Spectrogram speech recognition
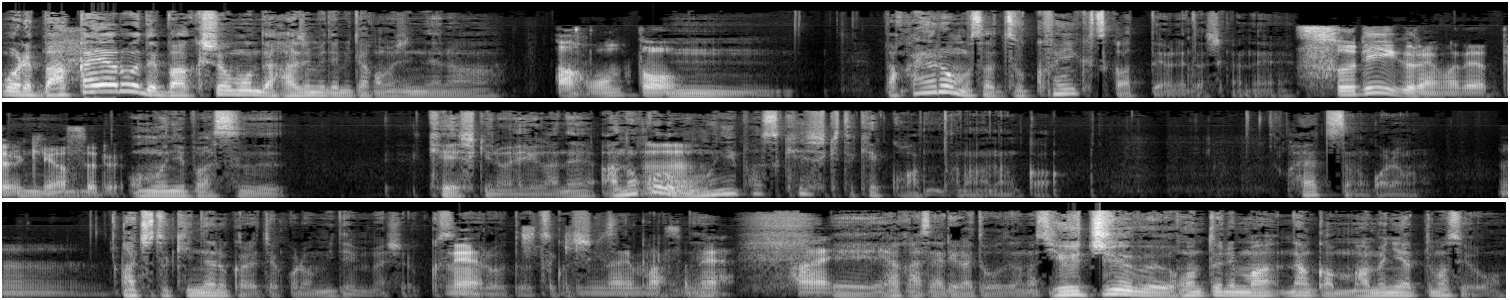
俺、バカ野郎で爆笑問題初めて見たかもしんないな。あ、本当。うん。バカ野郎もさ、続編いくつかあったよね、確かね。3ぐらいまでやってる気がする。うん、オムニバス形式の映画ね。あの頃、オムニバス形式って結構あったな、なんか。流行ってたのかなうん。あ、ちょっと気になるから、じゃあこれを見てみましょう。クソ野郎と美しい、気になりますね。はい。えー、博士ありがとうございます。YouTube、本当にま、なんかまめにやってますよ。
